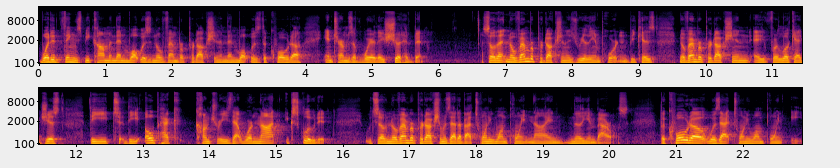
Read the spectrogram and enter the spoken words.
what did things become, and then what was November production, and then what was the quota in terms of where they should have been. So that November production is really important because November production, if we look at just the the OPEC countries that were not excluded, so November production was at about 21.9 million barrels. The quota was at 21.8.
